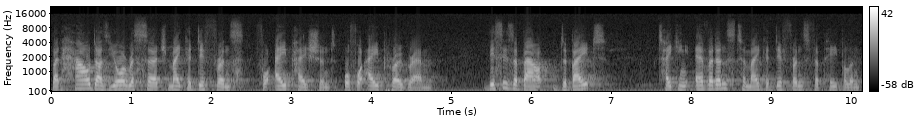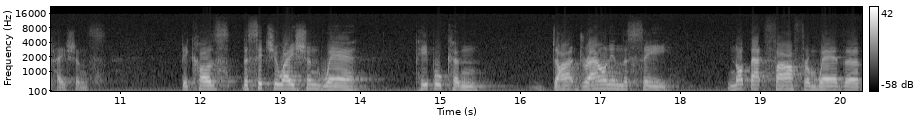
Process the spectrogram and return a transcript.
but how does your research make a difference for a patient or for a program? This is about debate, taking evidence to make a difference for people and patients. Because the situation where people can drown in the sea, not that far from where the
